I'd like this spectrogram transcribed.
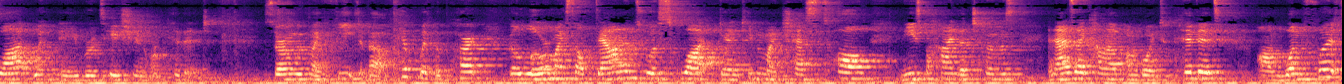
squat with a rotation or pivot. Starting with my feet about hip width apart, go lower myself down into a squat, again, keeping my chest tall, knees behind the toes, and as I come up, I'm going to pivot on one foot,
